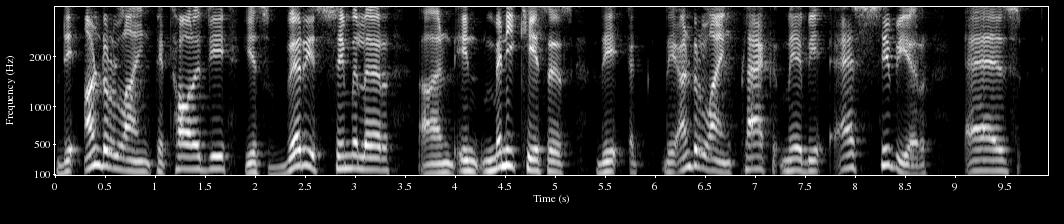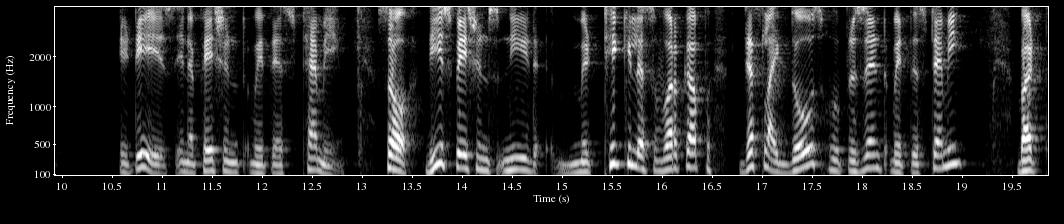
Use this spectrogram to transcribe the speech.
the underlying pathology is very similar, and in many cases, the, the underlying plaque may be as severe as it is in a patient with a STEMI. So these patients need meticulous workup just like those who present with the STEMI, but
